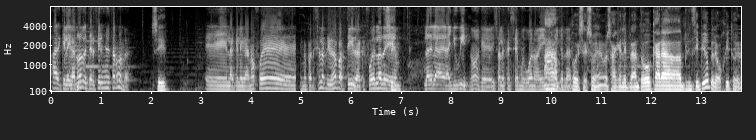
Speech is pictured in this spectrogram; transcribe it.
Ah, el que le ganó, ¿te refieres en esta ronda? Sí. Eh, la que le ganó fue, me parece, la primera partida, que fue la de Sí. la de la, la Yubit, ¿no? Que hizo el FC muy bueno ahí. Ah, pues eso, ¿eh? O sea, que le plantó cara al principio, pero ojito, ¿eh?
